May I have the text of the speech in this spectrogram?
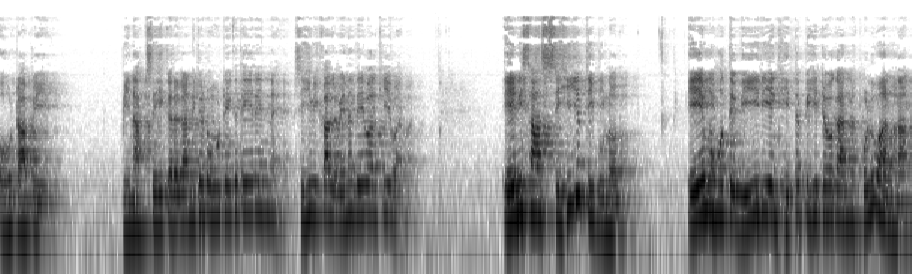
ඔහුට අපි පිනක් සිහි කරගන්නකට ඔහුට එක තේරෙන්නේ සිහිවිකල් වෙන දේවල් කියවන්න. ඒ නිසා සිහිය තිබුණොත් ඒ මොහොතේ වීරියෙන් හිත පිහිටව ගන්න පුළුවන්නන්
